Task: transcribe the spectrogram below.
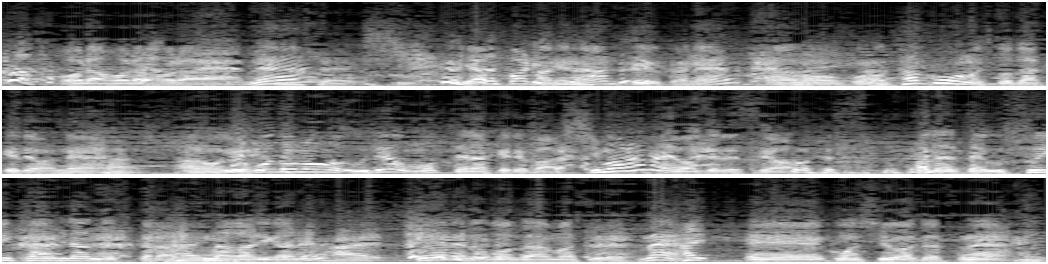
ほらほらほら。ね。やっぱりね、なんていうかね、あの、この他校の人だけではね、はいあの、よほどの腕を持ってなければ閉まらないわけですよ。ただでさえ薄い感じなんですから、はいつながりがね。はいというわけでございましてですね、はいえー今週はですね、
